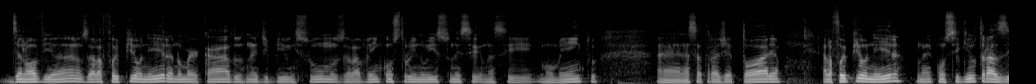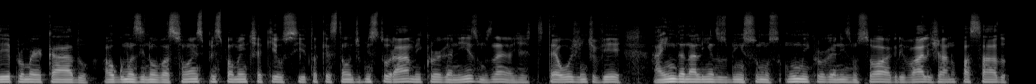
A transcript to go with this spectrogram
19 anos, ela foi pioneira no mercado né, de bioinsumos, ela vem construindo isso nesse, nesse momento é, nessa trajetória. Ela foi pioneira, né, conseguiu trazer para o mercado algumas inovações, principalmente aqui eu cito a questão de misturar micro-organismos. Né, até hoje a gente vê ainda na linha dos bioinsumos um micro-organismo só. A Agrivale já no passado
